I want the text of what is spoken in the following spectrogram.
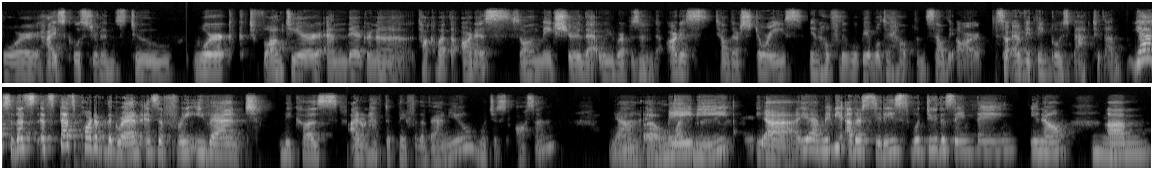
for high school students to work to volunteer and they're gonna talk about the artists. So i'll make sure that we represent the artists tell their stories and hopefully we'll be able to help them sell the art. So everything goes back to them. Yeah so that's it's that's part of the grant. It's a free event because i don't have to pay for the venue which is awesome. Yeah and oh, maybe yeah yeah maybe other cities would do the same thing you know? Mm-hmm. um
